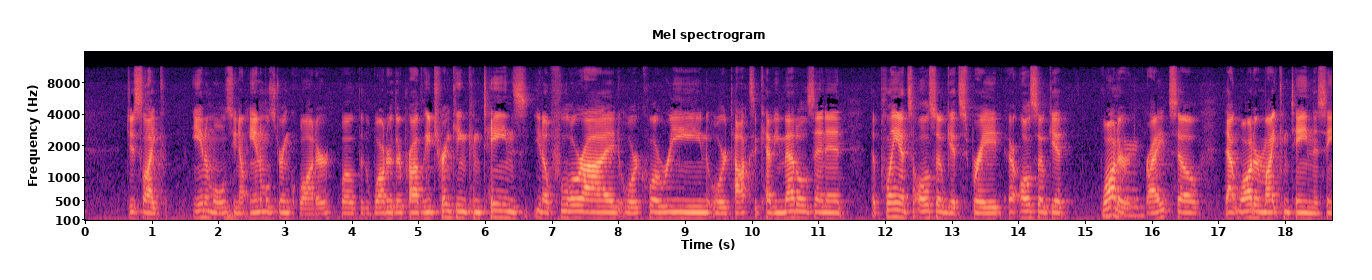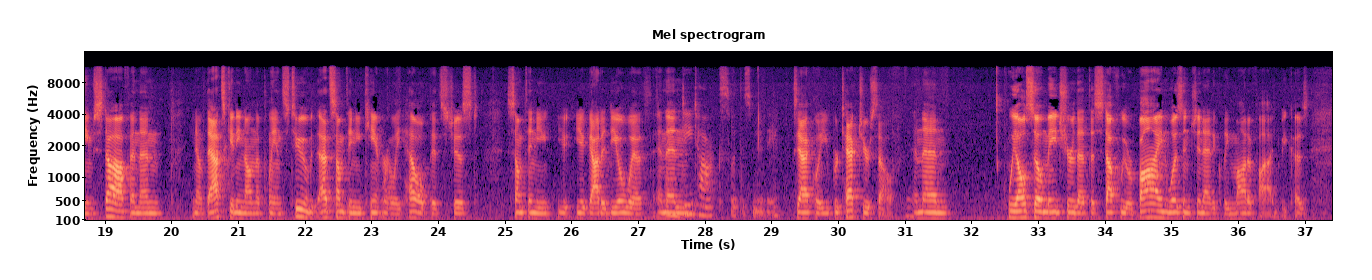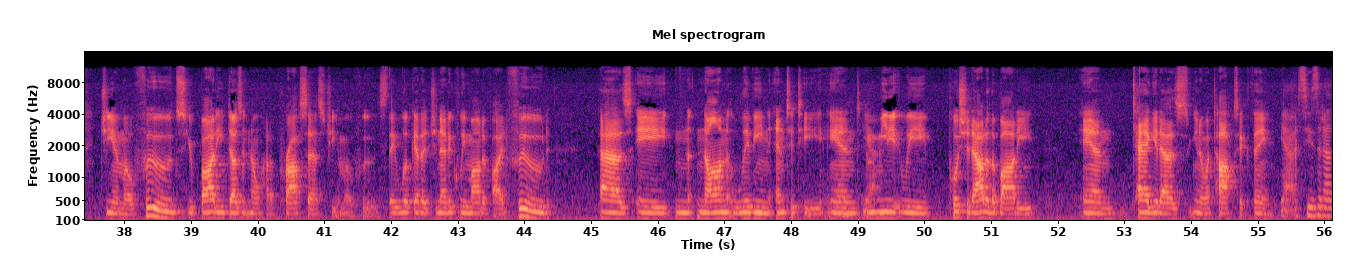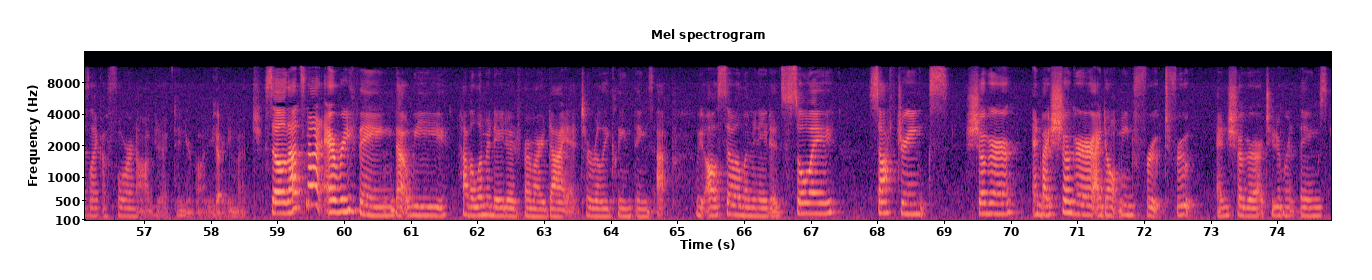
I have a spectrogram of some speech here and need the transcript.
just like animals, you know, animals drink water. Well, the water they're probably drinking contains, you know, fluoride or chlorine or toxic heavy metals in it. The plants also get sprayed, or also get watered, right? So that water might contain the same stuff, and then, you know, that's getting on the plants too. But that's something you can't really help. It's just something you, you, you got to deal with. And then detox with the smoothie. Exactly, you protect yourself. And then we also made sure that the stuff we were buying wasn't genetically modified because GMO foods, your body doesn't know how to process GMO foods. They look at a genetically modified food as a n- non living entity and Yeah. immediately push it out of the body and tag it as, you know, a toxic thing. Yeah, sees it as like a foreign object in your body, Yep. pretty much. So that's not everything that we have eliminated from our diet to really clean things up. We also eliminated soy, soft drinks, sugar, and by sugar, I don't mean fruit. Fruit and sugar are two different things.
